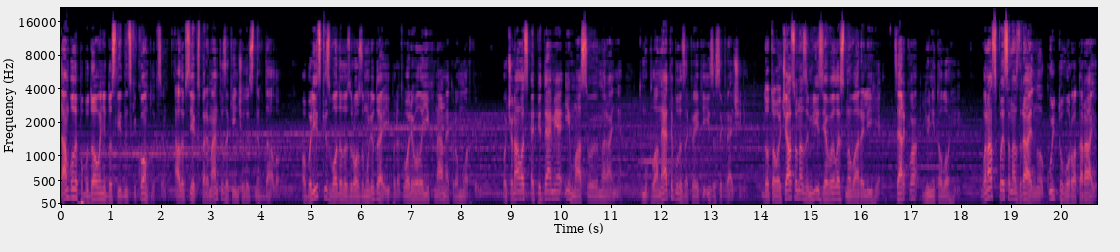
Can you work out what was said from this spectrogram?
Там були побудовані дослідницькі комплекси, але всі експерименти закінчились невдало. Обеліски зводили з розуму людей і перетворювали їх на некроморфів. Починалась епідемія і масове вимирання, тому планети були закриті і засекречені. До того часу на землі з'явилась нова релігія церква юнітології. Вона списана з реального культу ворота раю,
